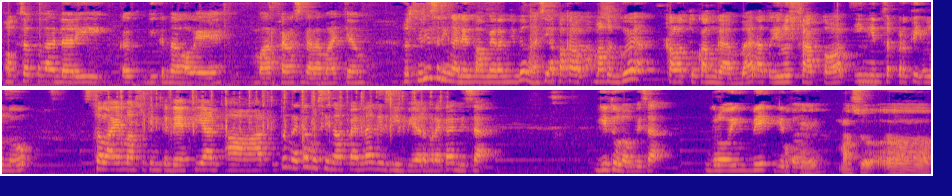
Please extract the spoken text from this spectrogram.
Oh setelah dari ke- dikenal oleh Marvel segala macam, lu sendiri sering ngadain pameran juga nggak sih? Apakah maksud gue kalau tukang gambar atau ilustrator ingin seperti lu, selain masukin ke Deviant Art itu mereka mesti ngapain lagi sih biar mereka bisa gitu loh bisa growing big gitu. Oke, masuk eh,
